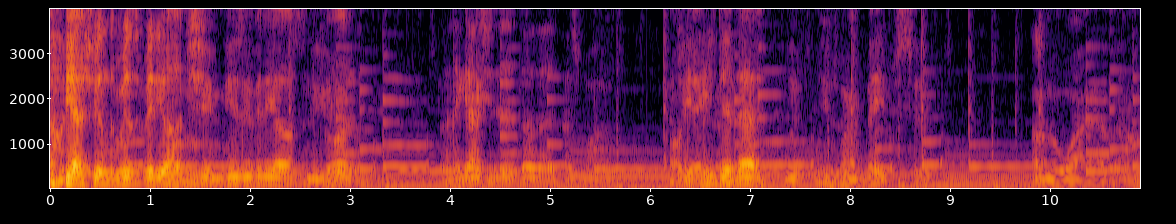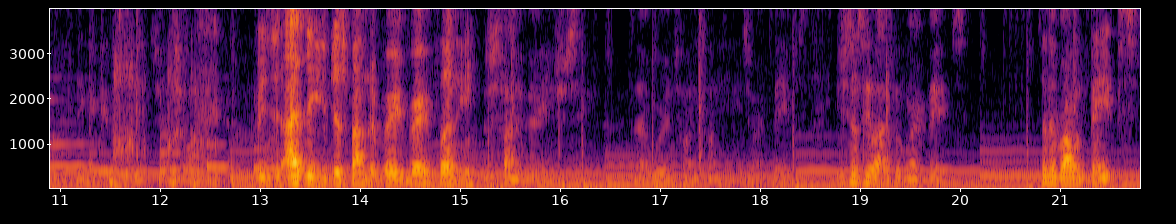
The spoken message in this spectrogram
Oh yeah, shooting the music video. And, shooting music videos in New York. That nigga actually did it though. That that's wild. Oh yeah, he did that. With, he was wearing Bapes too. I don't know why I have. I don't know the thing against Bapes. We ju- I think you just found it very, very funny. I just find it very interesting that we're in 2020 and he's wearing Bapes. You just don't see a lot of people wearing Bapes. There's nothing wrong with Bapes.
